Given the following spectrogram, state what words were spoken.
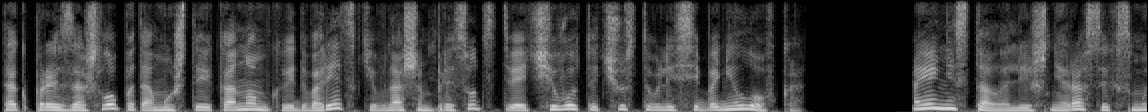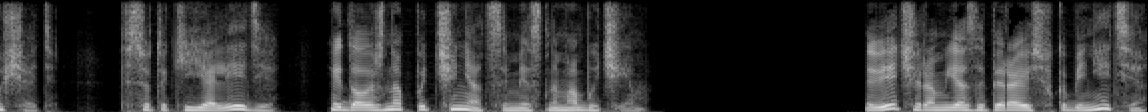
Так произошло, потому что экономка и дворецкий в нашем присутствии от чего-то чувствовали себя неловко, а я не стала лишний раз их смущать все таки я леди и должна подчиняться местным обычаям. Вечером я запираюсь в кабинете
